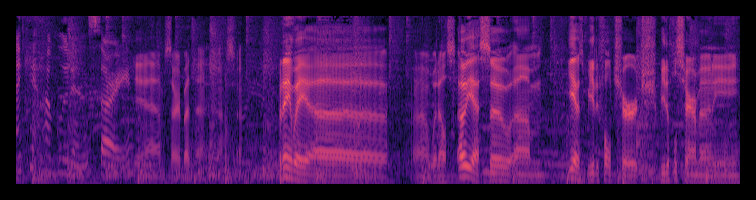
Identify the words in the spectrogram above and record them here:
I can't have gluten. Sorry. Yeah, I'm sorry about that. Yeah, so. But anyway, uh, uh, what else? Oh yeah, so um, yeah, it was a beautiful church, beautiful ceremony.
